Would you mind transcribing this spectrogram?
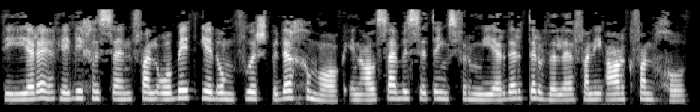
die Heere het die gezin van Obed Edom voorspoedig gemaakt en al sy besittings vermeerder terwille van die ark van God.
